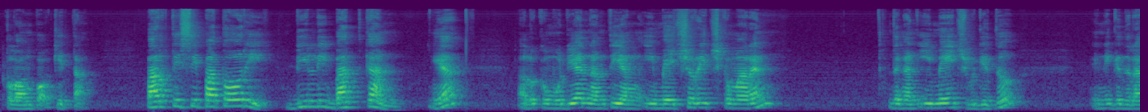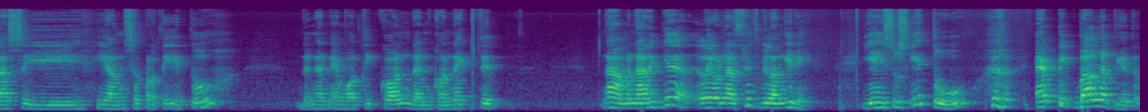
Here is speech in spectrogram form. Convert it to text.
kelompok kita. Partisipatori, dilibatkan, ya. Lalu kemudian nanti yang image rich kemarin dengan image begitu. Ini generasi yang seperti itu dengan emoticon dan connected. Nah, menariknya Leonard Swift bilang gini, Yesus itu epic banget gitu.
